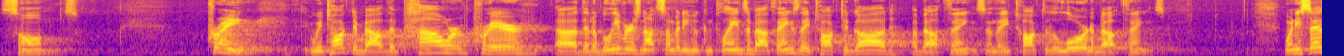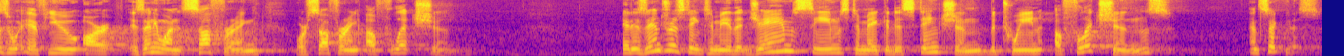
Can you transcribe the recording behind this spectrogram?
psalms. Praying. We talked about the power of prayer, uh, that a believer is not somebody who complains about things. They talk to God about things, and they talk to the Lord about things. When he says, if you are, is anyone suffering or suffering affliction? It is interesting to me that James seems to make a distinction between afflictions and sickness.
